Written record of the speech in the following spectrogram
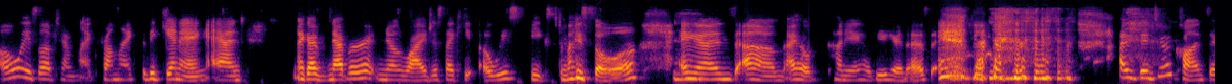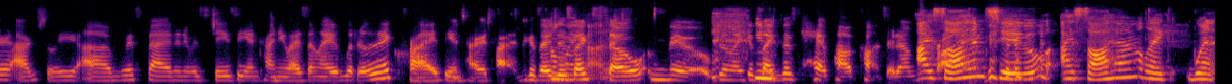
always loved him, like from like the beginning. And like I've never known why, just like he always speaks to my soul. And um, I hope Kanye, I hope you hear this. I've been to a concert actually um, with Ben, and it was Jay Z and Kanye West, and I literally like cried the entire time because I Oh just like gosh. so moved, and like it's You like this hip hop concert. I'm i saw him too i saw him like when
